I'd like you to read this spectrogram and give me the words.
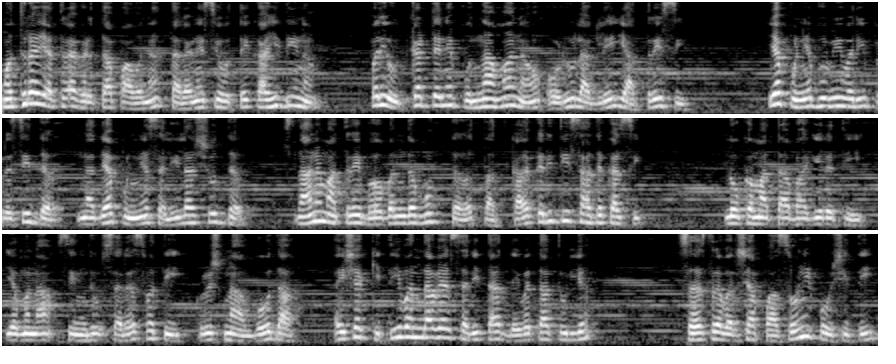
मथुरा यात्रा घडता पावन तरणेसी होते काही दिन. परी उत्कटतेने पुन्हा मन ओढू लागले यात्रेसी. या पुण्यभूमीवरी प्रसिद्ध नद्या पुण्य सलीला शुद्ध. स्नानमात्रे भवबंद मुक्त तत्काळ करीती साधकासी. लोकमाता भागीरथी यमुना सिंधू सरस्वती कृष्णा गोदा ऐशा किती वंदाव्या सरिता देवता तुल्य? सहस्र वर्षापासोनी पोषिती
